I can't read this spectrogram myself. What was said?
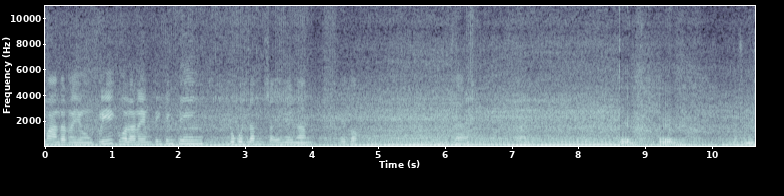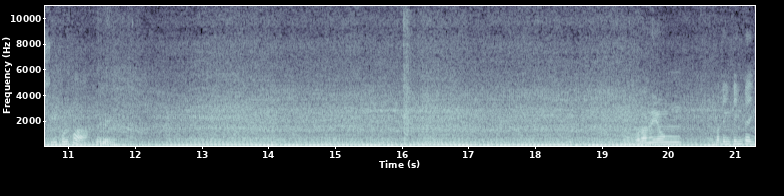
maandar na yung click. Wala na yung ting ting ting. Bukod lang sa ingay ng ito. Ayan. Kaso may sipol pa. Wala na yung pating ting ting.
